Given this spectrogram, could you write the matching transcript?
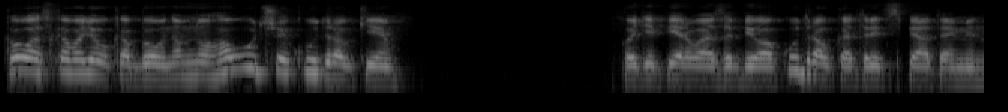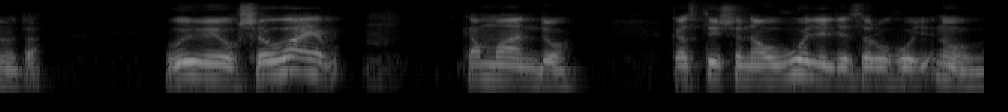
Колос, Ковалевка был намного лучше Кудровки. Хоть и первая забила Кудровка, 35-я минута. Вывел Шилаев команду. Костышина уволили за ругой, ну,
